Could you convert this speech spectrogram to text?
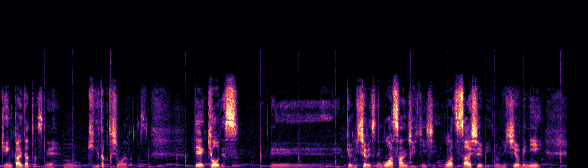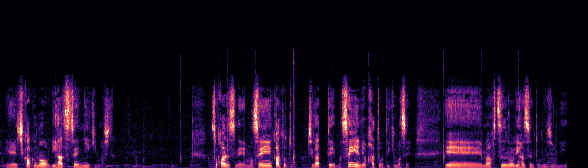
限界だったですね。もう切りたくてしょうがなかったです。で、今日です。えー、今日日曜日ですね。5月31日。5月最終日の日曜日に、えー、近くの理髪店に行きました。そこはですね、もう1000円カットと違って、まあ、1000円ではカットはできません。えー、まあ普通の理髪店と同じように、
